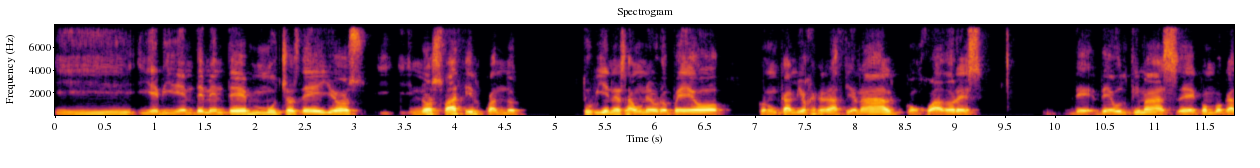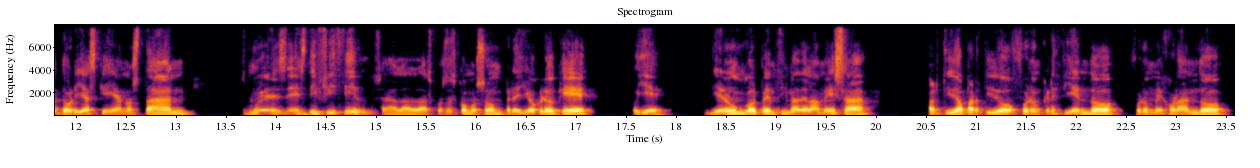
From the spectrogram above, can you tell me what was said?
y, evidentemente muchos de ellos, y, no es fácil cuando tú vienes a un europeo con un cambio generacional, con jugadores de, últimas eh, convocatorias que ya no están, es, difícil, o sea, las cosas como son, pero yo creo que, oye, dieron un golpe encima de la mesa, partido a partido fueron creciendo, fueron mejorando,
